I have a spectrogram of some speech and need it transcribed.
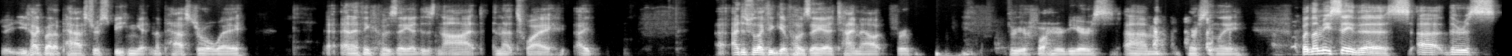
you talk about a pastor speaking it in a pastoral way. And I think Hosea does not. And that's why I I- I just would like to give Hosea a timeout for three or four hundred years um, personally. But let me say this, uh, there's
